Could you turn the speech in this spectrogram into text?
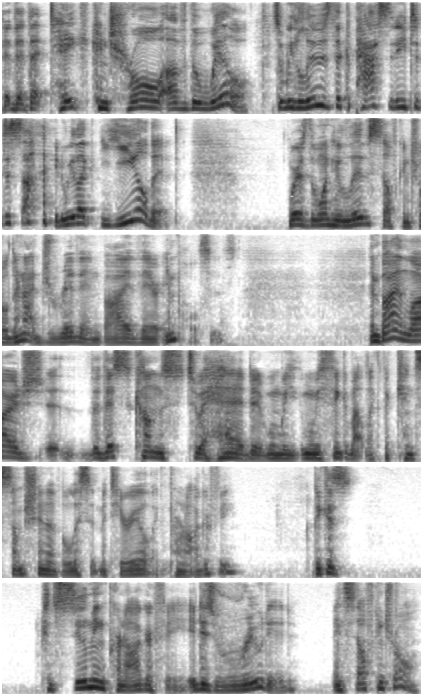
that, that take control of the will. So we lose the capacity to decide. We like yield it. Whereas the one who lives self controlled, they're not driven by their impulses. And by and large, uh, this comes to a head when we when we think about like the consumption of illicit material like pornography. Because consuming pornography, it is rooted in self-control.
